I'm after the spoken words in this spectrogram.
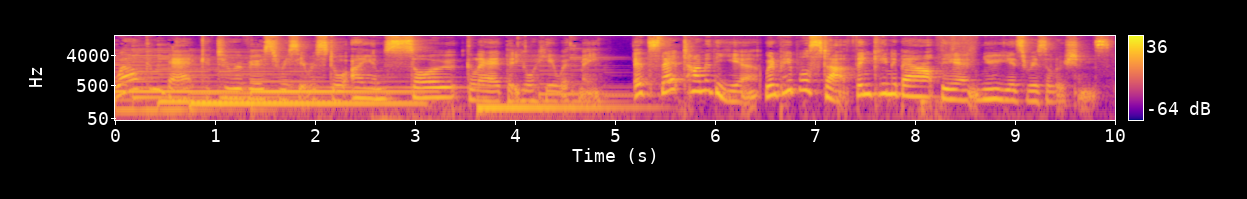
Welcome back to Reverse Reset Restore. I am so glad that you're here with me. It's that time of the year when people start thinking about their New Year's resolutions.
